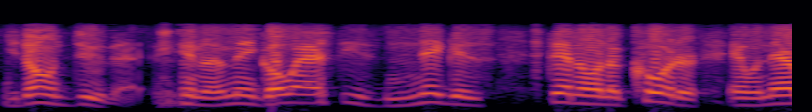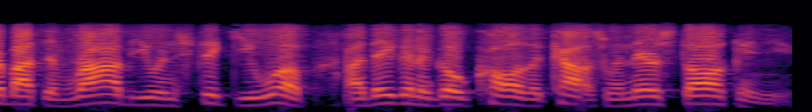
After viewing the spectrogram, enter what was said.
You don't do that. You know what I mean? Go ask these niggas standing on the corner, and when they're about to rob you and stick you up, are they going to go call the cops when they're stalking you?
